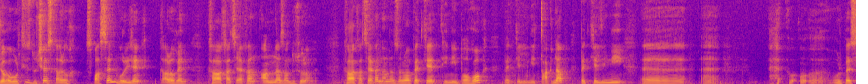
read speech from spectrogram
ժողովրդից դու չես կարող սпасել, որ իրենք կարող են քաղաքացիական աննազանդություն անել։ Քաղաքացիական աննազանդությունը պետք է լինի բողոք, պետք է լինի տագնապ, պետք է լինի որպես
